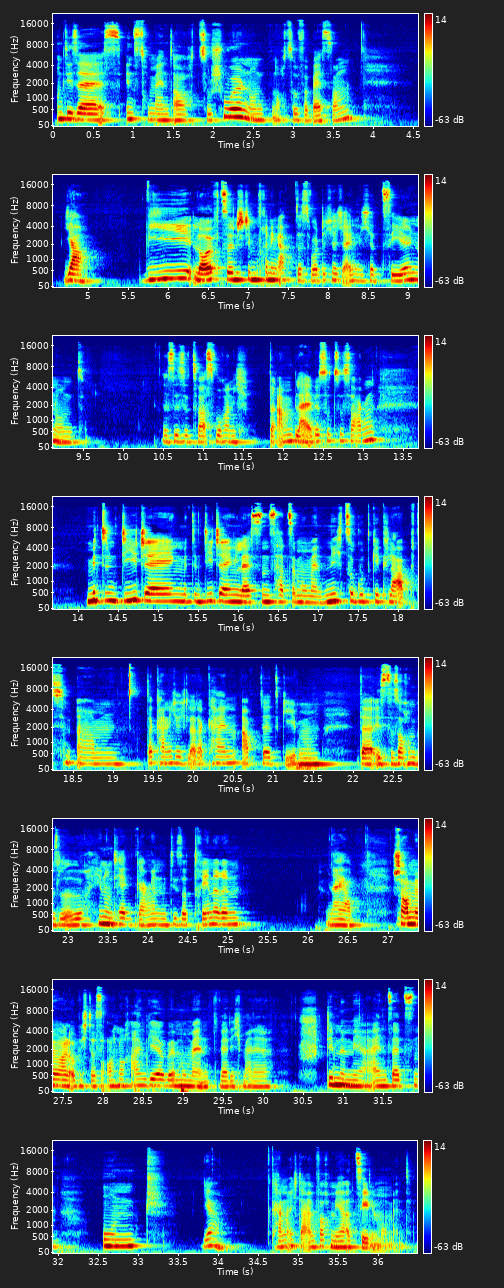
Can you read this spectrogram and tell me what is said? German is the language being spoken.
und dieses Instrument auch zu schulen und noch zu verbessern. Ja, wie läuft so ein Stimmtraining ab? Das wollte ich euch eigentlich erzählen und das ist jetzt was, woran ich dranbleibe sozusagen. Mit dem DJing, mit den DJing-Lessons hat es im Moment nicht so gut geklappt. Ähm, da kann ich euch leider kein Update geben. Da ist es auch ein bisschen hin und her gegangen mit dieser Trainerin. Naja, schauen wir mal, ob ich das auch noch angehe. Aber im Moment werde ich meine Stimme mehr einsetzen. Und ja, kann euch da einfach mehr erzählen im Moment.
